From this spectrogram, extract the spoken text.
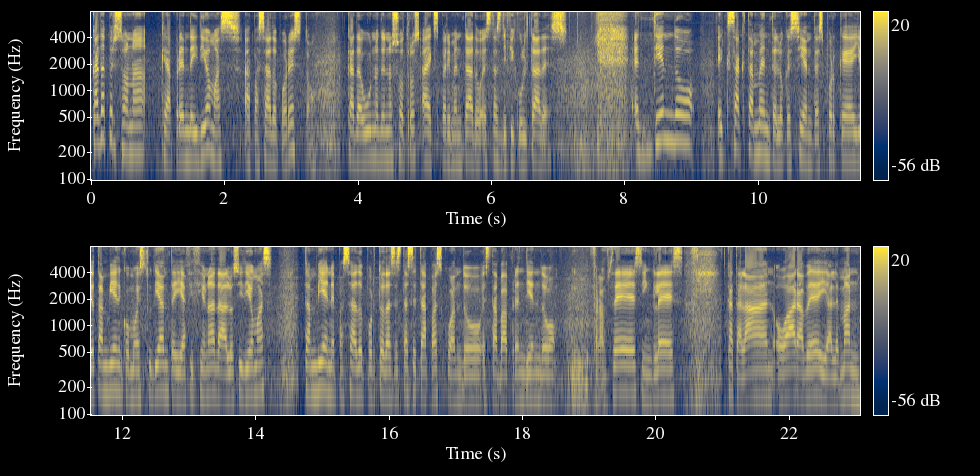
Cada persona que aprende idiomas ha pasado por esto. Cada uno de nosotros ha experimentado estas dificultades. Entiendo exactamente lo que sientes, porque yo también como estudiante y aficionada a los idiomas, también he pasado por todas estas etapas cuando estaba aprendiendo mm, francés, inglés, catalán o árabe y alemán.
